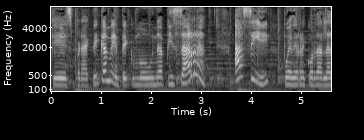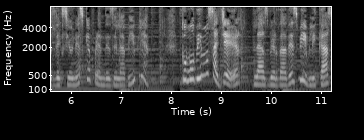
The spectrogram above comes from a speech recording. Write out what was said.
que es prácticamente como una pizarra. Así, puedes recordar las lecciones que aprendes de la Biblia. Como vimos ayer, las verdades bíblicas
